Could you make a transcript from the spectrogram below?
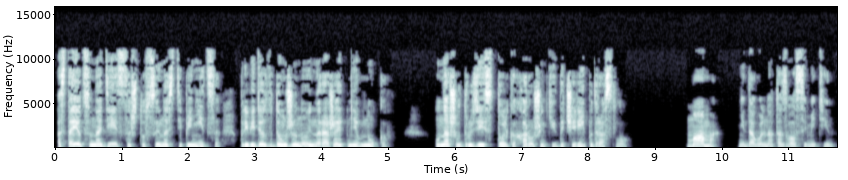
Остается надеяться, что сын остепенится, приведет в дом жену и нарожает мне внуков. У наших друзей столько хорошеньких дочерей подросло. «Мама», — недовольно отозвался Метин,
